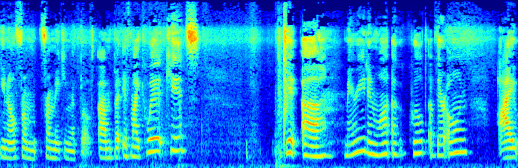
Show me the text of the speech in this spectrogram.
you know, from from making the quilt. Um, but if my quit kids get uh, married and want a quilt of their own, I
